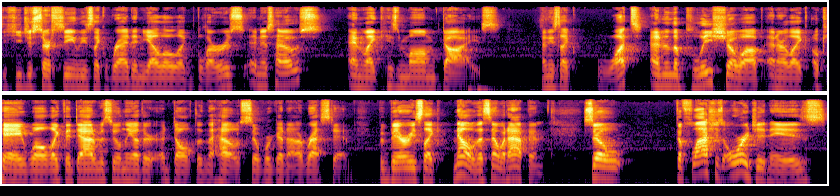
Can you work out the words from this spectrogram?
he just starts seeing these like red and yellow like blurs in his house, and like his mom dies, and he's like, "What?" And then the police show up and are like, "Okay, well, like the dad was the only other adult in the house, so we're gonna arrest him." But Barry's like, "No, that's not what happened." So the Flash's origin is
